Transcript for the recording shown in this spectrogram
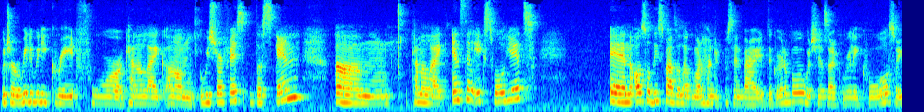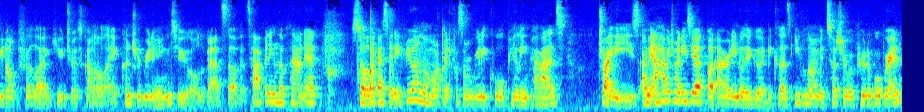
which are really, really great for kind of like um, resurface the skin, um, kind of like instantly exfoliate and also these pads are like 100% biodegradable which is like really cool. So you don't feel like you just kind of like contributing to all the bad stuff that's happening in the planet. So like i said if you're on the market for some really cool peeling pads try these. I mean i haven't tried these yet but i already know they're good because Eve Lom it's such a reputable brand.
